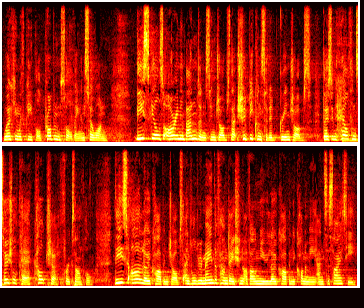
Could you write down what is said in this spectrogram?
working with people, problem solving and so on. These skills are in abundance in jobs that should be considered green jobs, those in health and social care, culture, for example. These are low-carbon jobs and will remain the foundation of our new low-carbon economy and society.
